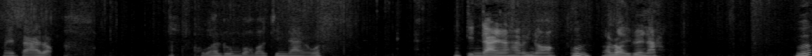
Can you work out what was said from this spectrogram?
ไม่ตายหรอก เพราะว่าลุงบอกว่ากินได้โอ๊ยมันกินได้นะคะพี่น้องอุ้ยอร่อยด้วยนะเออ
